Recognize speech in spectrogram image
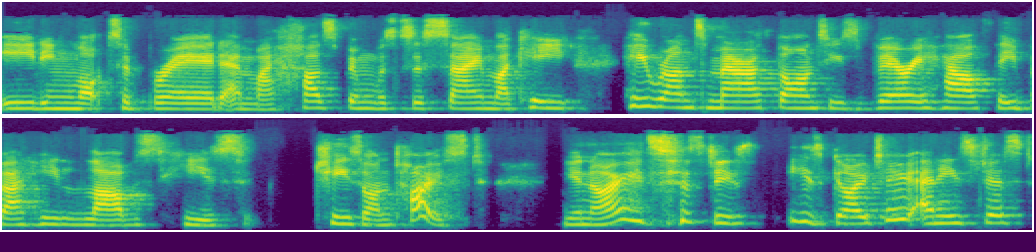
eating lots of bread and my husband was the same like he he runs marathons he's very healthy but he loves his cheese on toast you know it's just his his go-to and he's just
